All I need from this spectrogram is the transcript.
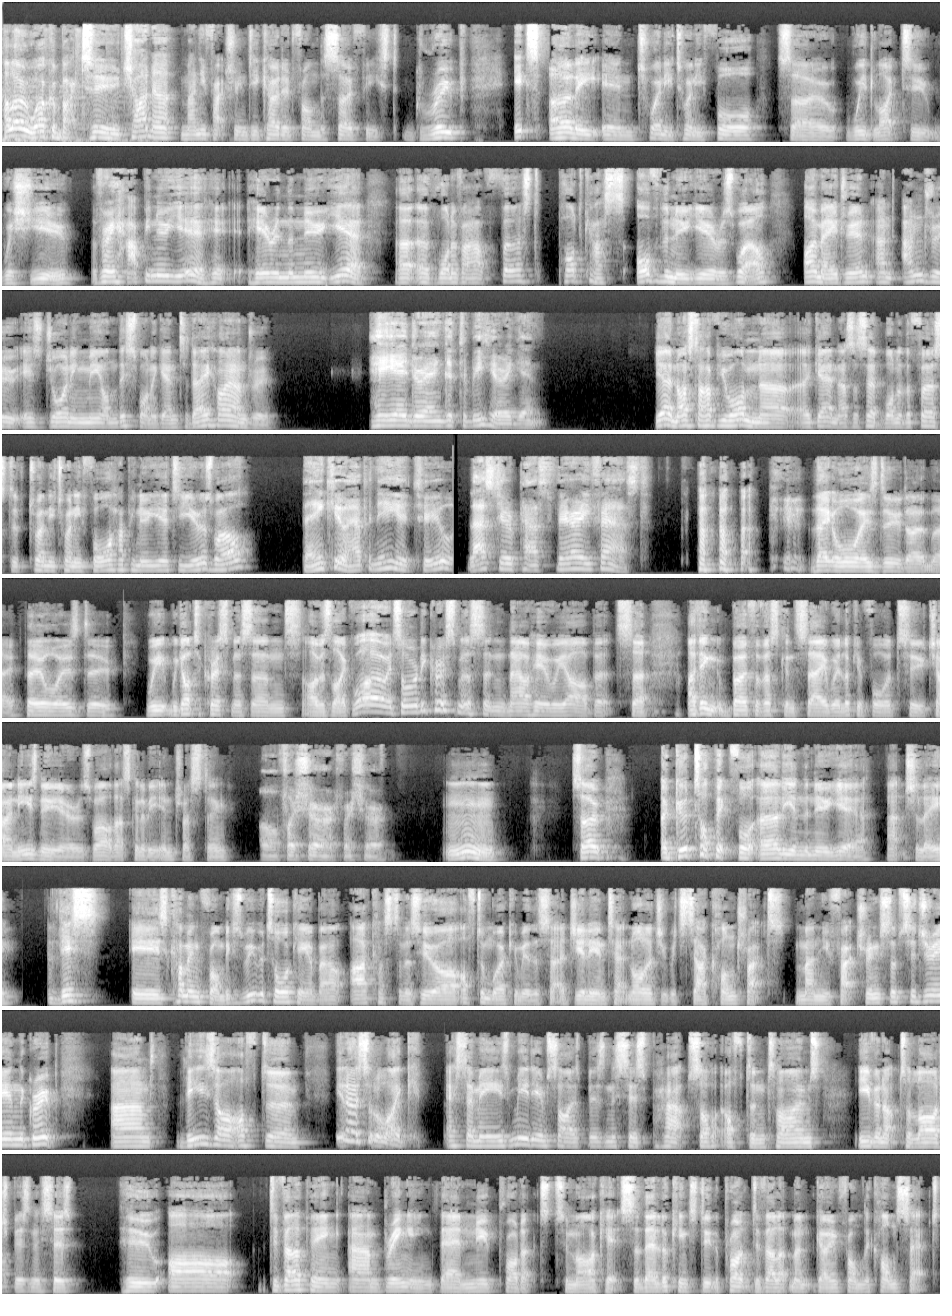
Hello, welcome back to China Manufacturing Decoded from the Sofeast Group. It's early in 2024, so we'd like to wish you a very happy new year here in the new year uh, of one of our first podcasts of the new year as well. I'm Adrian, and Andrew is joining me on this one again today. Hi, Andrew. Hey, Adrian, good to be here again. Yeah, nice to have you on uh, again. As I said, one of the first of 2024. Happy New Year to you as well. Thank you. Happy New Year to you. Last year passed very fast. They always do, don't they? They always do. We we got to Christmas and I was like, "Whoa, it's already Christmas!" And now here we are. But uh, I think both of us can say we're looking forward to Chinese New Year as well. That's going to be interesting. Oh, for sure, for sure. Mm. So a good topic for early in the new year, actually. This is coming from because we were talking about our customers who are often working with us at Agilian Technology, which is our contract manufacturing subsidiary in the group. And these are often, you know, sort of like SMEs, medium-sized businesses, perhaps oftentimes even up to large businesses who are developing and bringing their new product to market. So they're looking to do the product development, going from the concept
